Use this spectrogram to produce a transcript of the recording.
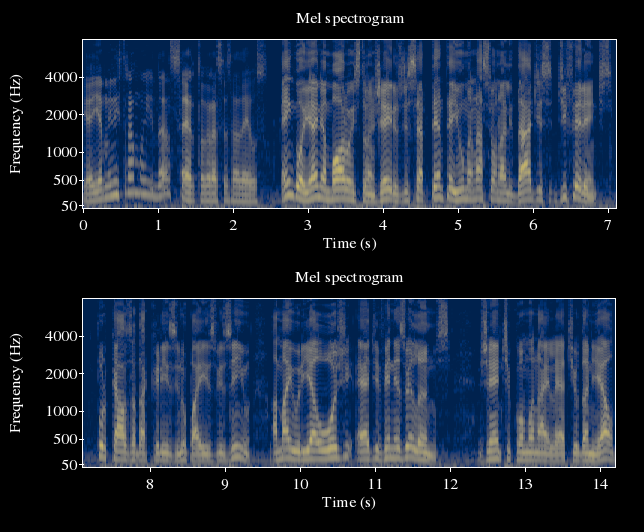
E aí administramos e dá certo, graças a Deus. Em Goiânia moram estrangeiros de 71 nacionalidades diferentes. Por causa da crise no país vizinho, a maioria hoje é de venezuelanos. Gente como a Nailete e o Daniel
